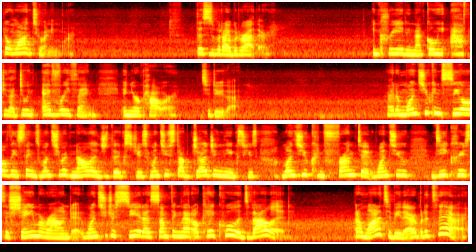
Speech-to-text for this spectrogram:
Don't want to anymore. This is what I would rather. And creating that, going after that, doing everything in your power to do that. Right? And once you can see all of these things, once you acknowledge the excuse, once you stop judging the excuse, once you confront it, once you decrease the shame around it, once you just see it as something that, okay, cool, it's valid. I don't want it to be there, but it's there.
